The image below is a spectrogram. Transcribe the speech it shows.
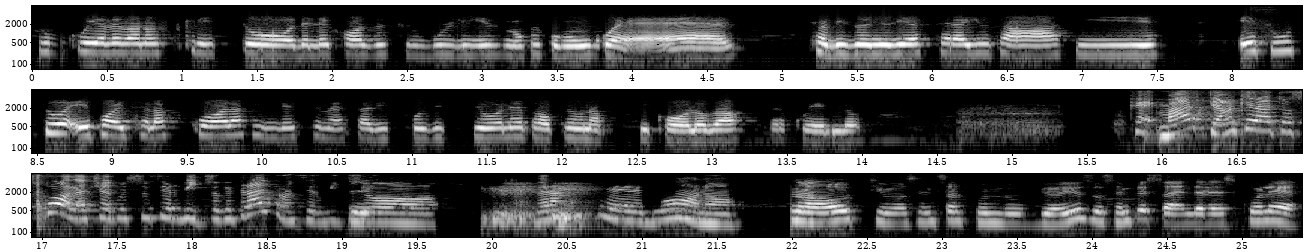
su cui avevano scritto delle cose sul bullismo, che comunque c'è bisogno di essere aiutati e tutto, e poi c'è la scuola che invece mette a disposizione proprio una psicologa per quello. Ok, Marti, anche nella tua scuola c'è questo servizio, che tra l'altro è un servizio veramente buono. No, ottimo, senza alcun dubbio. Io sono sempre stata in delle scuole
